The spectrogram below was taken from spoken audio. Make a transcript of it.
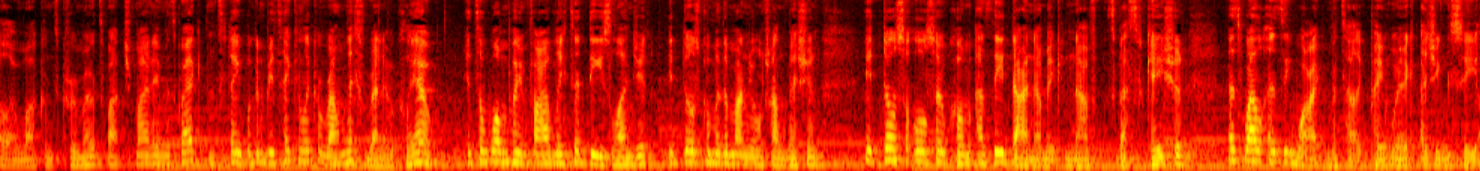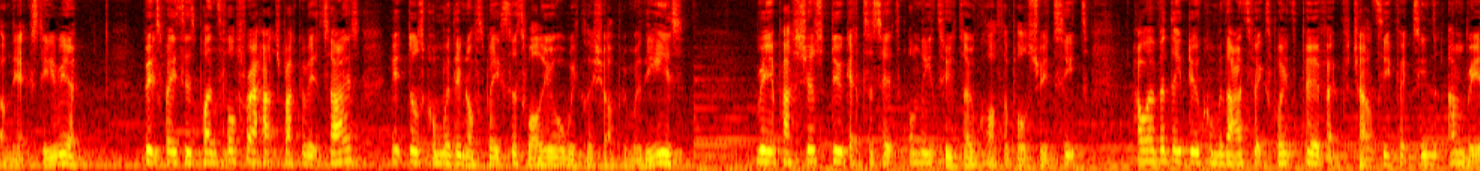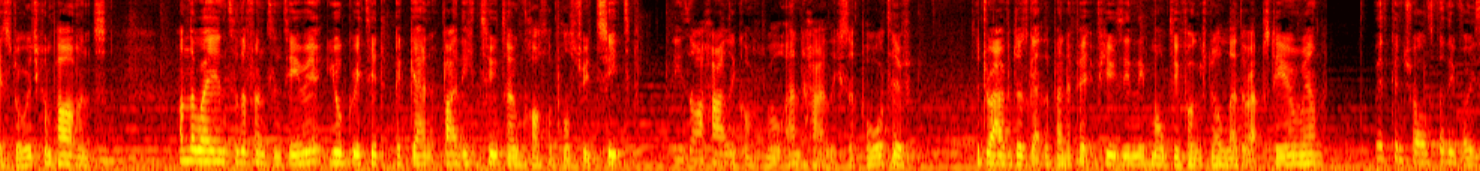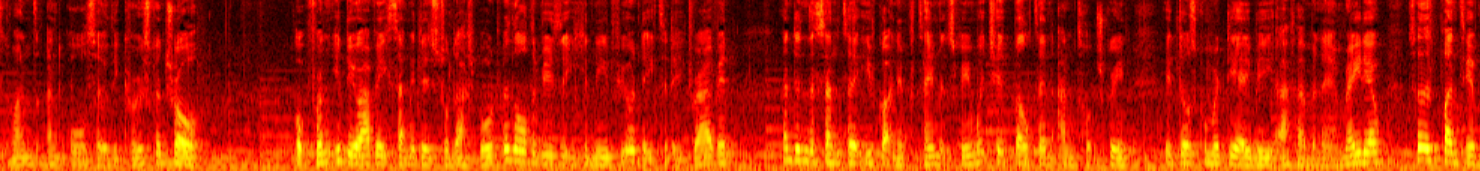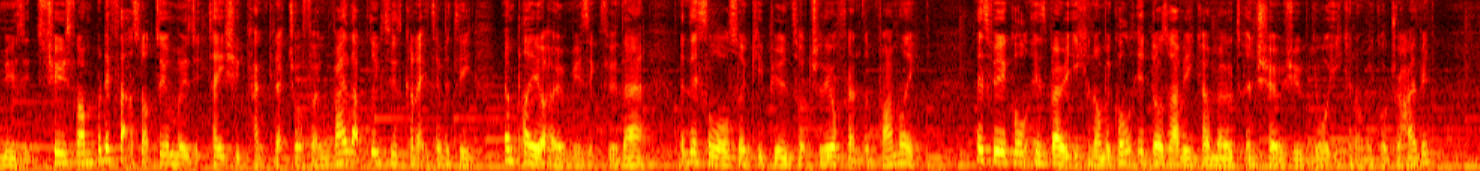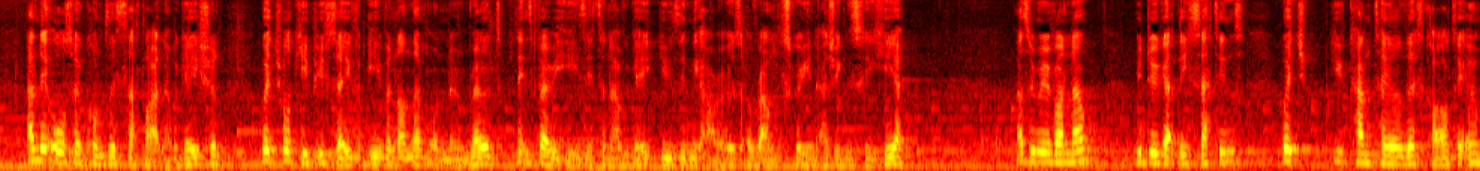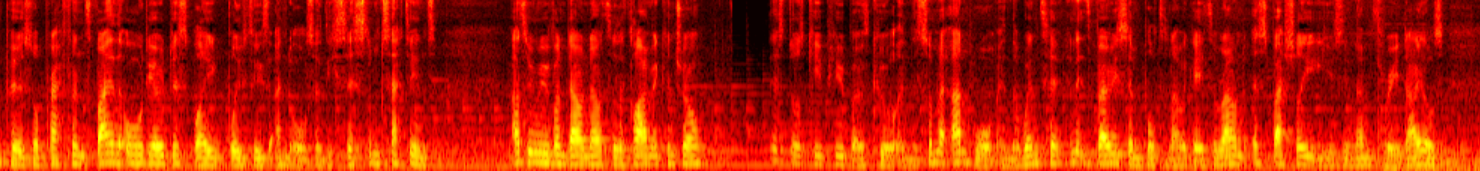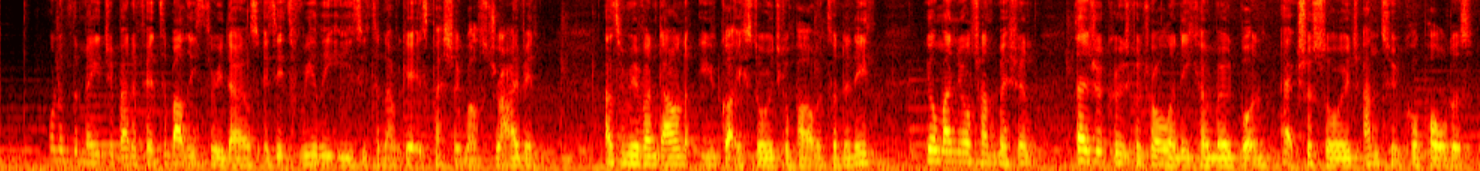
Hello and welcome to Crewe Motormatch, my name is Greg and today we're going to be taking a look around this Renault Clio. It's a 1.5 litre diesel engine, it does come with a manual transmission, it does also come as the Dynamique nav specification as well as the white metallic paintwork as you can see on the exterior. Boot space is plentiful for a hatchback of its size, it does come with enough space to swallow your weekly shopping with ease. Rear passengers do get to sit on the two-tone cloth upholstered seat However, they do come with ISOFIX points perfect for child seat fixings and rear storage compartments. On the way into the front interior, you're greeted again by the two-tone cloth upholstered seat. These are highly comfortable and highly supportive. The driver does get the benefit of using the multifunctional leather wrap steering wheel, with controls for the voice commands and also the cruise control. Up front you do have a semi-digital dashboard with all the views that you can need for your day-to-day -day driving, and in the centre you've got an infotainment screen which is built in and touchscreen. It does come with DAB, FM and AM radio so there's plenty of music to choose from but if that's not to your music taste you can connect your phone via that Bluetooth connectivity and play your own music through there and this will also keep you in touch with your friends and family. This vehicle is very economical, it does have eco modes and shows you your economical driving and it also comes with satellite navigation which will keep you safe even on them unknown roads and it's very easy to navigate using the arrows around the screen as you can see here. As we move on now, you do get these settings which you can tailor this car to your own personal preference via the audio, display, Bluetooth and also the system settings. As we move on down now to the climate control, this does keep you both cool in the summer and warm in the winter and it's very simple to navigate around especially using them three dials. One of the major benefits about these three dials is it's really easy to navigate especially whilst driving. As we move on down you've got a storage compartment underneath, your manual transmission, there's your cruise control and eco mode button, extra storage and two cup holders.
